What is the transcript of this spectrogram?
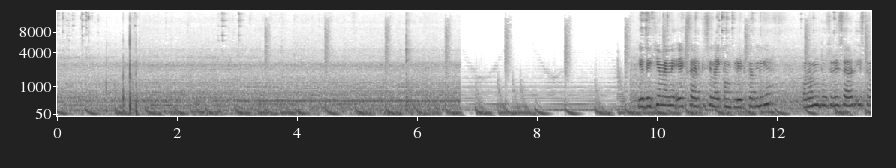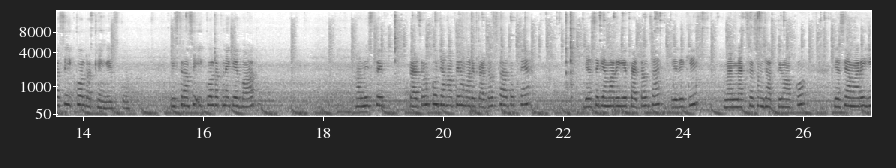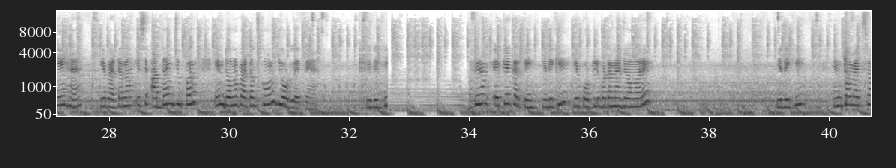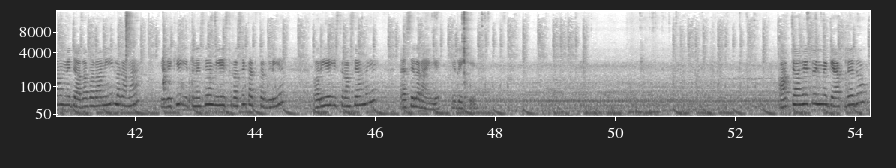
ये देखिए मैंने एक साइड की सिलाई कंप्लीट कर ली है और हम दूसरी साइड इस तरह से इक्वल रखेंगे इसको। इस तरह से इक्वल रखने के बाद हम इस पे पेटल को जहाँ पे हमारे पेटल स्टार्ट होते हैं, जैसे कि हमारे ये पेटल्स हैं, ये देखिए, मैं नेक्स्ट से समझाती हूँ आपको। जैसे हमारे ये हैं, ये पेटल हैं इससे आधा इंच ऊपर इन दोनों पेटल्स को हम जोड़ लेते हैं। ये देखिए, फिर हम एक एक करके, ये देखिए, ये पोटली बटन है जो हमारे ये देखिए, इनको हम एक्स्ट्रा हमने ज़्यादा बड़ा नहीं लगाना है। ये देखिए, इतने से हम ये इस तरह से कट कर लिए और ये इस तरह से हम ये ऐसे लगाएँगे। ये देखिए। आप चाहे तो इनमें गैप दे दो।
